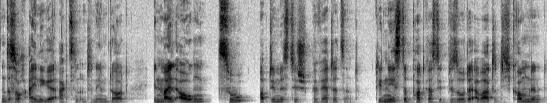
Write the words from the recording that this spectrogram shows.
und dass auch einige Aktienunternehmen dort in meinen Augen zu optimistisch bewertet sind. Die nächste Podcast-Episode erwartet dich kommenden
